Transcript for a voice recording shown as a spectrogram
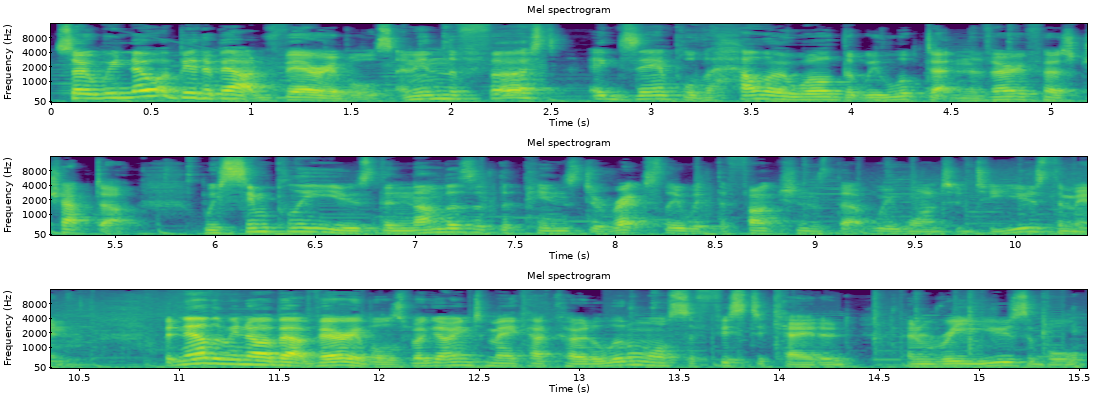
So we know a bit about variables, and in the first example, the hello world that we looked at in the very first chapter, we simply used the numbers of the pins directly with the functions that we wanted to use them in. But now that we know about variables, we're going to make our code a little more sophisticated and reusable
